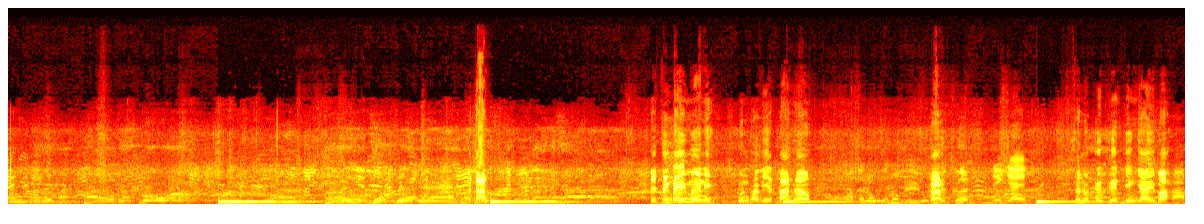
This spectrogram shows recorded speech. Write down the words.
าวเก้าพันเต่านครใครสมเวลาอาจารย์เป็นจังไดมือนี่บุญพระเวียดบ้านเฮาโอ้สนุกสนุกฮะเกินยิ่งใหญ่ สนุกคือคืนยิ่งใหญ่ป่ะครับ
